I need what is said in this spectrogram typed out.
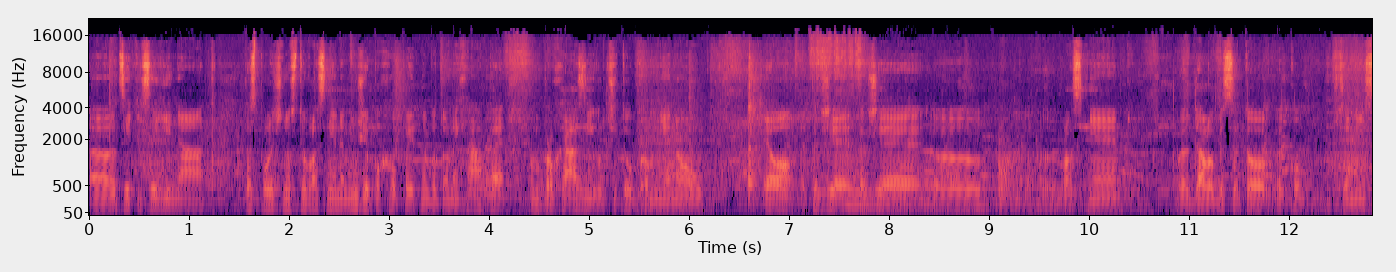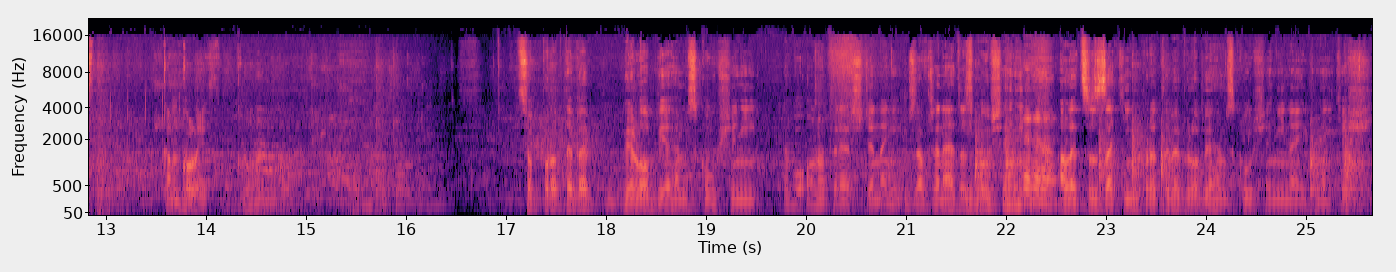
eh, cítí se jinak, ta společnost to vlastně nemůže pochopit, nebo to nechápe. On prochází určitou proměnou, jo, takže, takže eh, vlastně dalo by se to jako přemíst kamkoliv. Jako. Co pro tebe bylo během zkoušení nebo ono tedy ještě není uzavřené to zkoušení, ale co zatím pro tebe bylo během zkoušení nej, nejtěžší?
